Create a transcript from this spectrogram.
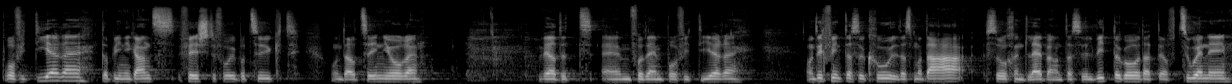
profitieren. Da bin ich ganz fest davon überzeugt. Und auch Senioren werden ähm, von dem profitieren. Und ich finde das so cool, dass wir da so leben können. Und das soll weitergehen, das darf zunehmen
